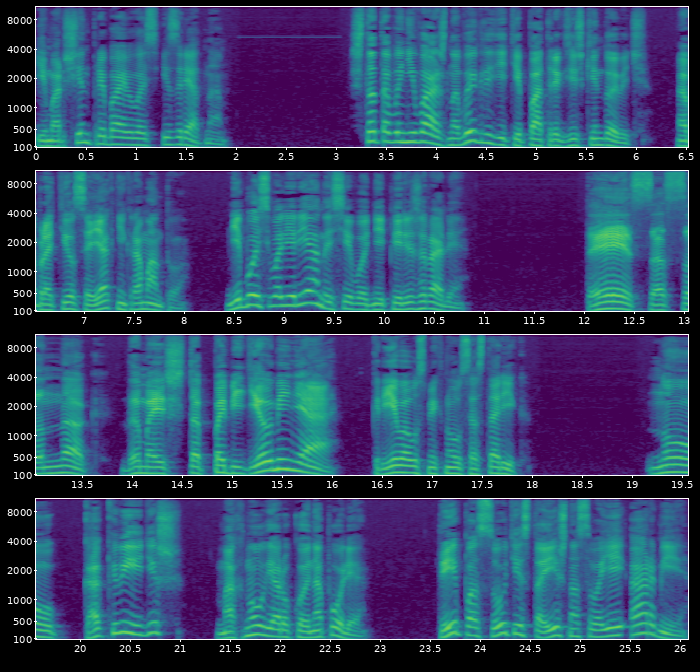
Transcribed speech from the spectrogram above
и морщин прибавилось изрядно. «Что-то вы неважно выглядите, Патрик Зишкиндович», — обратился я к некроманту. «Небось, валерьяны сегодня пережрали». «Ты, сосунок, думаешь, что победил меня?» — криво усмехнулся старик. «Ну, как видишь», — махнул я рукой на поле. «Ты, по сути, стоишь на своей армии.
